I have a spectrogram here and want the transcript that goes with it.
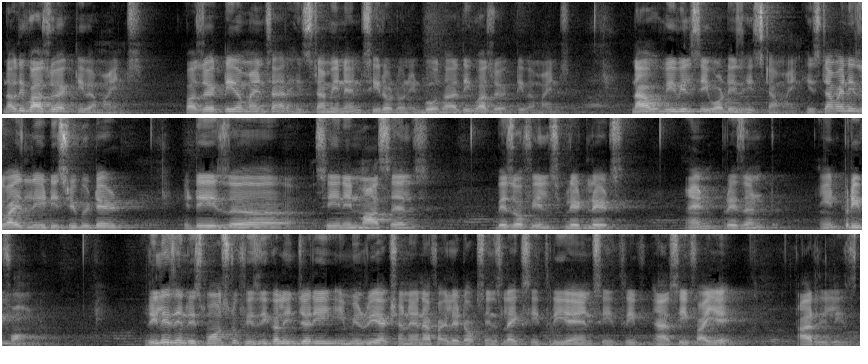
Now the vasoactive amines. Vasoactive amines are histamine and serotonin. Both are the vasoactive amines. Now we will see what is histamine. Histamine is widely distributed. It is uh, seen in mast cells, basophils, platelets and present in preformed. Release in response to physical injury, immune reaction, anaphylatoxins like C3A and C3, uh, C5A are released.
